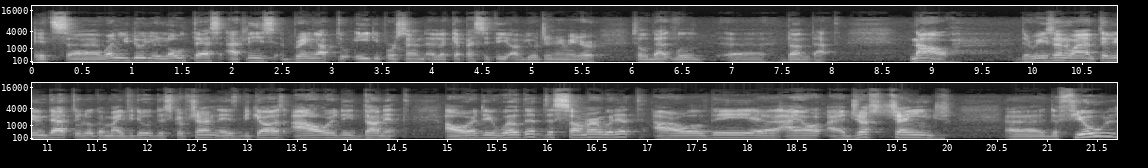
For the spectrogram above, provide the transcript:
it's uh, when you do your load test at least bring up to 80% of the capacity of your generator. So that will uh, done that. Now the reason why I'm telling you that to look at my video description is because I already done it. I already welded this summer with it. I already uh, I, I just changed the fuel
